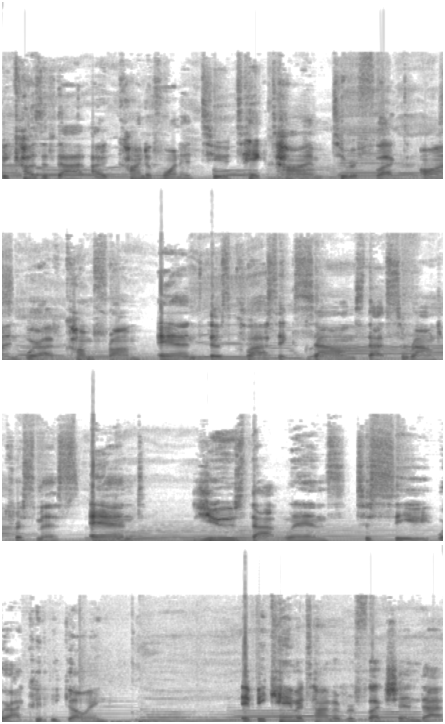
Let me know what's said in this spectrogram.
Because of that, I kind of wanted to take time to reflect on where I've come from and those classic sounds that surround Christmas and use that lens to see where I could be going. It became a time of reflection that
